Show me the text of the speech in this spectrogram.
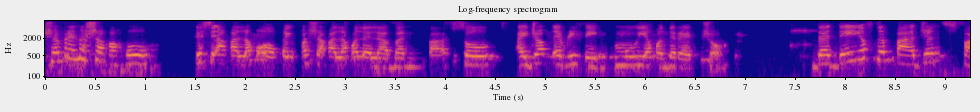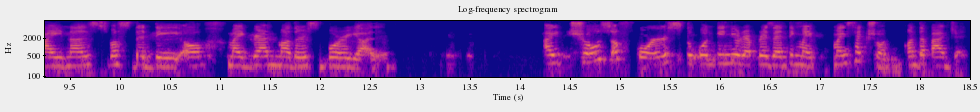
syempre na-shock ako. Kasi akala ko okay pa siya, akala ko lalaban pa. So, I dropped everything, umuwi ako diretso. The day of the pageant's finals was the day of my grandmother's burial. I chose, of course, to continue representing my, my section on the pageant.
